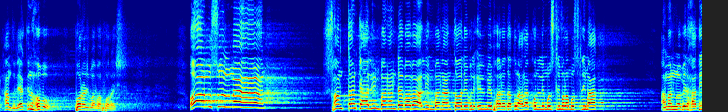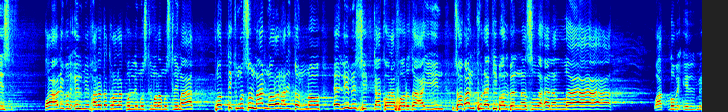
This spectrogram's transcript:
আলহামদুলিল্লাহ, একদিন হব। পরাশ বাবা, পরাশ। ও মুসলমান, সন্তানকে আলিম বানান দে বাবা, আলিম বানান। তলিবুল ইলমি ফারাদাতুন আলা কুল্লি মুসলিম মুসলিমাত। আমার নবীর হাদিস তালিবুল ইলমি ফারাদাতুন আলা কুল্লি মুসলিম ওয়া মুসলিমাত। প্রত্যেক মুসলমান নরনারীর জন্য এলিম শিক্ষা করা ফরজ আইন। জবান খুলে কি বলবেন না? সুবহানাল্লাহ। ওয়াতলুবি ইলমি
